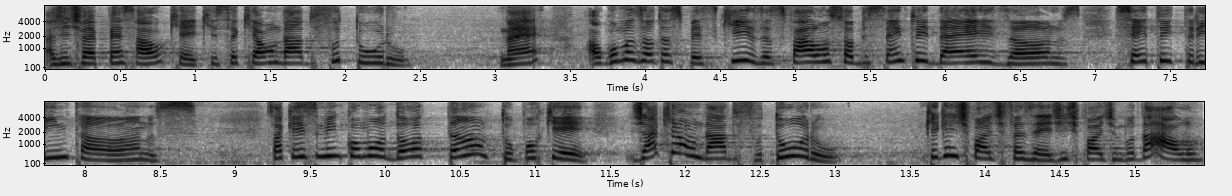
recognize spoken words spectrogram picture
a gente vai pensar o quê? Que isso aqui é um dado futuro. Né? Algumas outras pesquisas falam sobre 110 anos, 130 anos. Só que isso me incomodou tanto, porque, já que é um dado futuro, o que a gente pode fazer? A gente pode mudá-lo.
